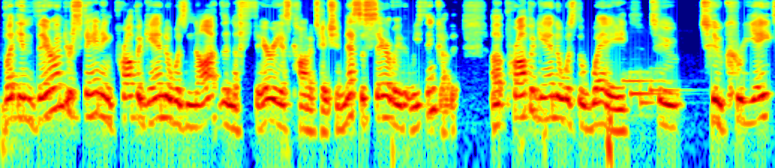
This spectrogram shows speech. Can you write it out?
But in their understanding, propaganda was not the nefarious connotation necessarily that we think of it. Uh, propaganda was the way to to create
